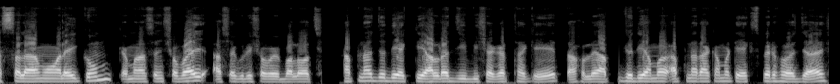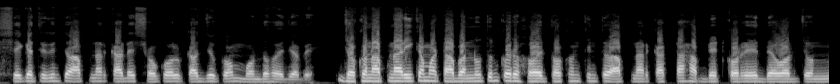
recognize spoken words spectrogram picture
আসসালামু আলাইকুম। কেমন আছেন সবাই? আশা করি সবাই ভালো আছে আপনার যদি একটি আলরাজি বিষাগার থাকে, তাহলে যদি আমার আপনার আকামাটি এক্সপায়ার হয়ে যায়, সেক্ষেত্রে কিন্তু আপনার কার্ডের সকল কার্যক্রম বন্ধ হয়ে যাবে। যখন আপনার ইকামাটা আবার নতুন করে হয়, তখন কিন্তু আপনার কার্ডটা আপডেট করে দেওয়ার জন্য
